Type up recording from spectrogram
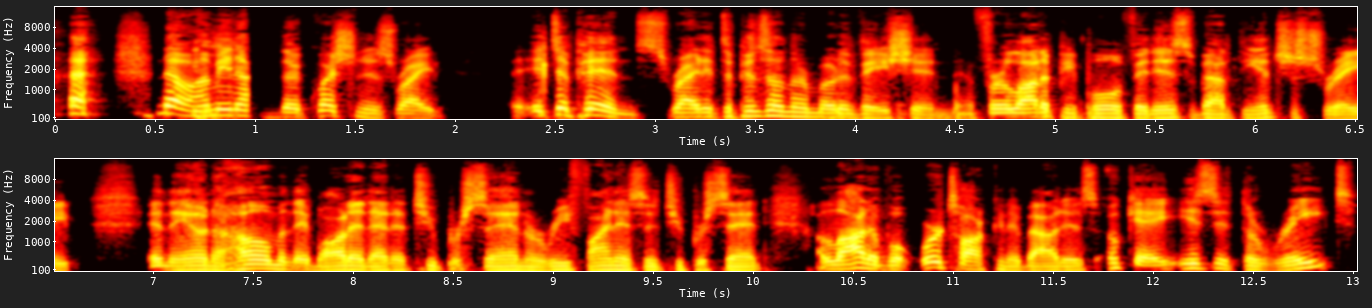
no, I mean, uh, the question is right. It depends, right? It depends on their motivation. For a lot of people, if it is about the interest rate and they own a home and they bought it at a 2% or refinance at 2%, a lot of what we're talking about is okay, is it the rate?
